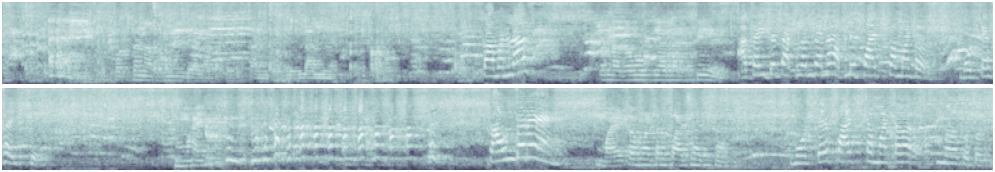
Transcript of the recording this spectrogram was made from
फक्त नरम होऊ द्यावं लागते लाल का म्हणलास? नरम द्यावं लागते. आता इथं टाकलं ना त्याला आपले पाच टमाटर मोठ्या साईजचे माय काऊन तर रे माय टमाटर पाच आहेत का? मोठे पाच टमाटर असं म्हणत होतो मी.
